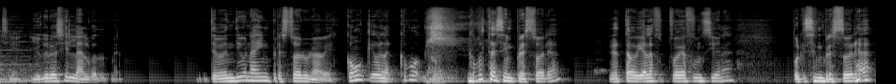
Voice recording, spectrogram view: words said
Sí, yo quiero decirle algo también. Te vendí una impresora una vez. ¿Cómo, que, cómo, cómo está esa impresora? ¿Ya ¿Todavía, la- todavía funciona? Porque esa impresora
